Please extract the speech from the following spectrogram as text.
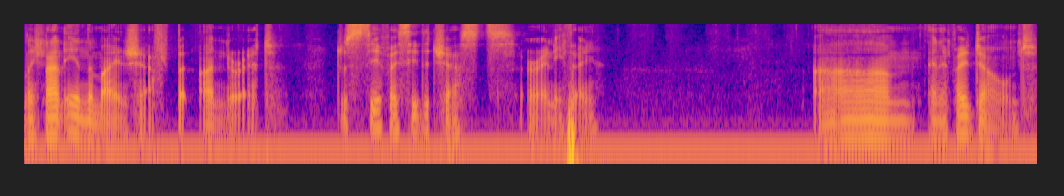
Like, not in the mine shaft, but under it. Just see if I see the chests or anything. Um, and if I don't,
